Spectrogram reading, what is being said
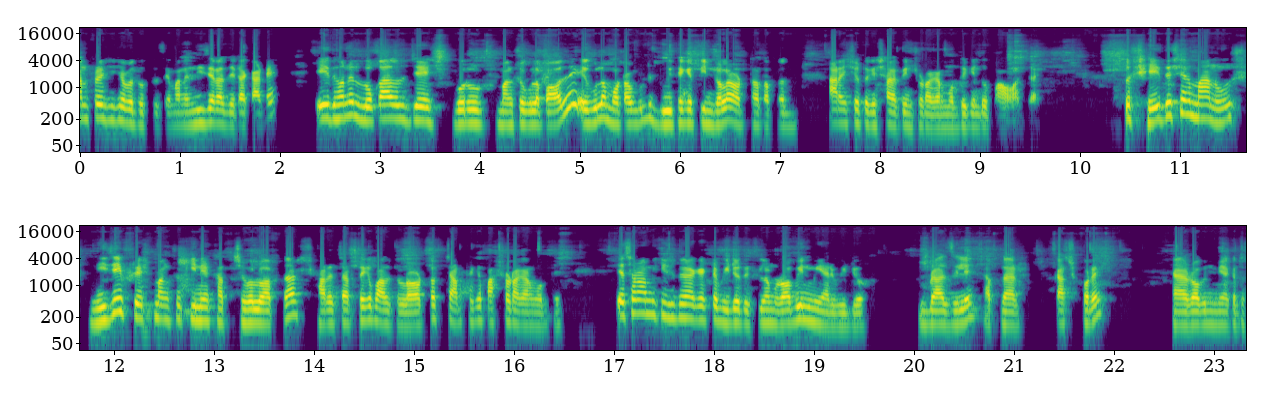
আনফ্রেশ হিসেবে ধরতেছে মানে নিজেরা যেটা কাটে। এই ধরনের লোকাল যে গরুর মাংসগুলো পাওয়া যায়, এগুলো মোটামুটি দুই থেকে তিন ডলার অর্থাৎ আপনার আড়াইশো থেকে সাড়ে তিনশো টাকার মধ্যে কিন্তু পাওয়া যায়। তো সেই দেশের মানুষ নিজেই ফ্রেশ মাংস কিনে খাচ্ছে হলো আপনার সাড়ে চার থেকে পাঁচ ডলার অর্থাৎ চার থেকে পাঁচশো টাকার মধ্যে। এছাড়া আমি কিছুদিন আগে একটা ভিডিও দেখছিলাম রবিন মিয়ার ভিডিও ব্রাজিলে আপনার কাজ করে। হ্যাঁ, রবিন মিয়াকে তো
